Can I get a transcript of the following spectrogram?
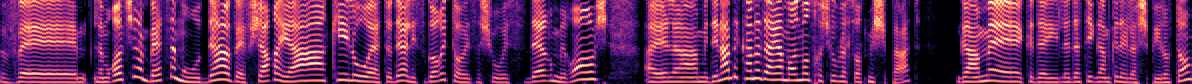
ולמרות שבעצם הוא הודע ואפשר היה כאילו, אתה יודע, לסגור איתו איזשהו הסדר מראש, למדינה בקנדה היה מאוד מאוד חשוב לעשות משפט. גם uh, כדי, לדעתי, גם כדי להשפיל אותו,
